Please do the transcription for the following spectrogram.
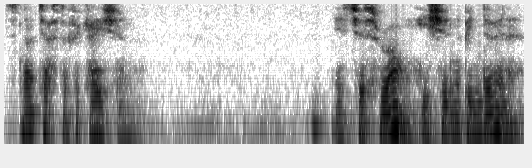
It's no justification. It's just wrong. He shouldn't have been doing it.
